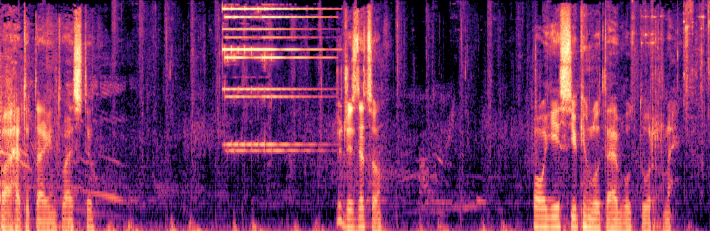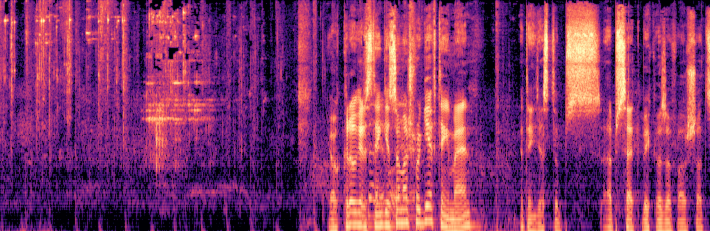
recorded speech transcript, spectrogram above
Oh, I had to tag him twice still. GG's, that's all. Pogis, you can loot a Vulturne. Yo, Krogers, thank you so much for gifting, man. I think just ups upset because of our shots.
